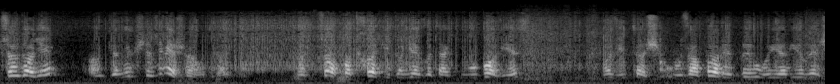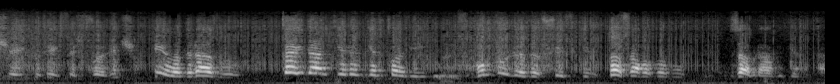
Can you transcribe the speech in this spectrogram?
Pseudonim, a Gienek się zmieszał razu. No co, podchodzi do niego taki ubowiec, mówi coś u zapory był, ujawiłeś się i tutaj chcesz tworzyć. I od razu kajdanki Gienkowi, w mundurze we wszystkim, do samochodu zabrał Gienka.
